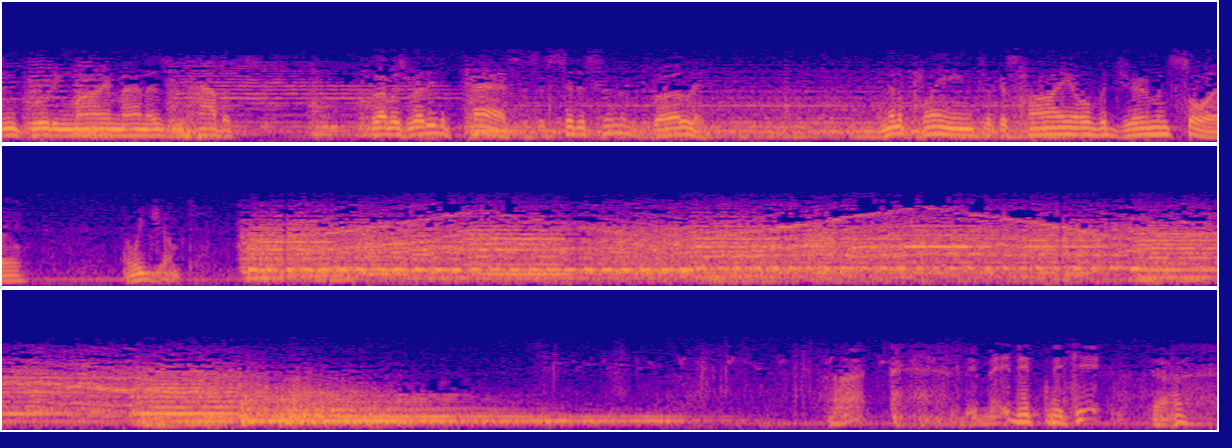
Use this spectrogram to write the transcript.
including my manners and habits. So I was ready to pass as a citizen of Berlin. And then a plane took us high over German soil, and we jumped. It, Nicky. Yeah?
